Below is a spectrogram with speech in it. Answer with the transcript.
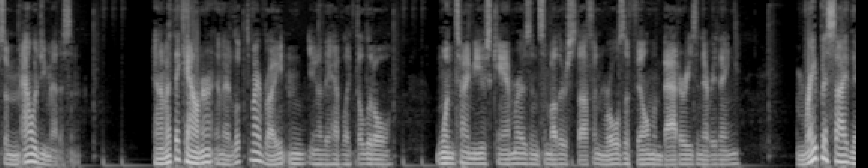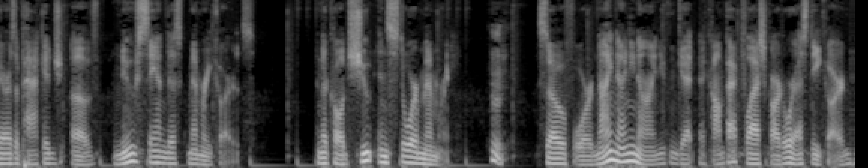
some allergy medicine, and I'm at the counter, and I look to my right, and you know they have like the little one-time use cameras and some other stuff, and rolls of film and batteries and everything. And right beside there is a package of new SanDisk memory cards. And they're called Shoot and Store Memory. Hmm. So for $9.99, you can get a compact flash card or SD card,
